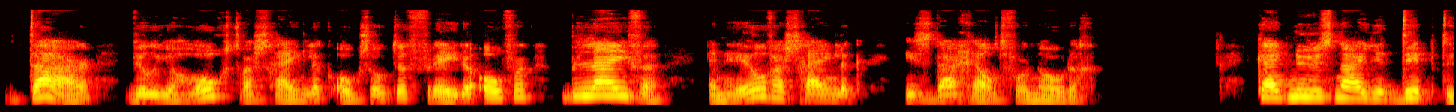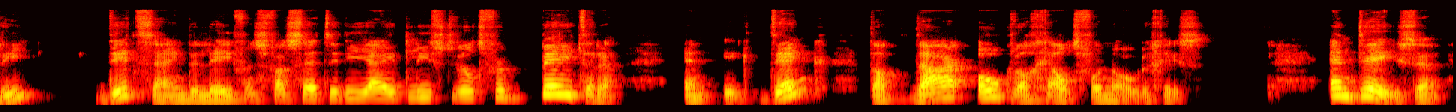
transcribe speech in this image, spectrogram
Daar wil je hoogstwaarschijnlijk ook zo tevreden over blijven en heel waarschijnlijk is daar geld voor nodig. Kijk nu eens naar je dip 3. Dit zijn de levensfacetten die jij het liefst wilt verbeteren en ik denk dat daar ook wel geld voor nodig is. En deze,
